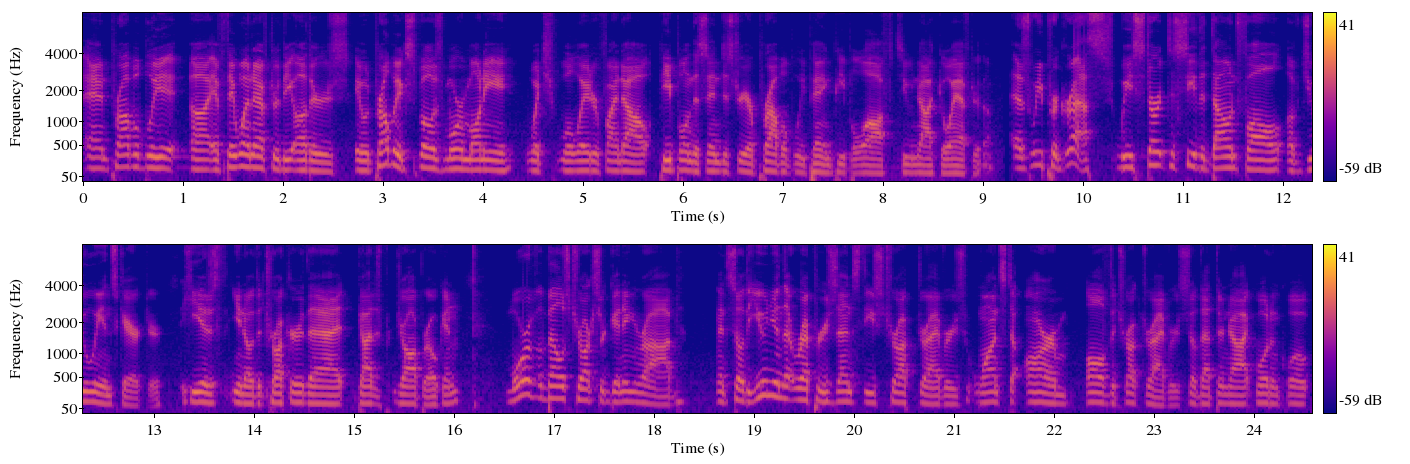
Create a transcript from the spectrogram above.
And probably, uh, if they went after the others, it would probably expose more money, which we'll later find out people in this industry are probably paying people off to not go after them. As we progress, we start to see the downfall of Julian's character. He is, you know, the trucker that got his jaw broken. More of Abel's trucks are getting robbed. And so the union that represents these truck drivers wants to arm all of the truck drivers so that they're not, quote unquote,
